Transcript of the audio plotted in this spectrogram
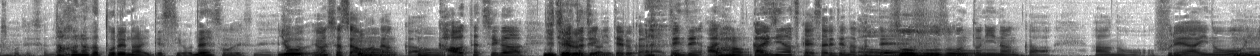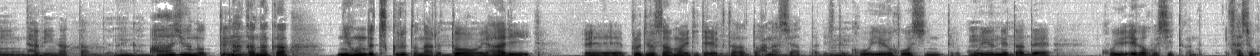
そうですね。なかなか取れないですよね。そうですね。山下さんはなんか顔立ちが、似てる似てるから、全然あうん。外人扱いされてなくあて、そうそうそう。本当になんか、あの、触れ合いの多い旅になったんじゃないかな。ああいうのってなかなか日本で作るとなると、うん。やはり、えープロデューサーもいりディレクターと話し合ったりして、うん。こういう方針っていうかこういうネタで、こういう絵が欲しいって感じ最初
